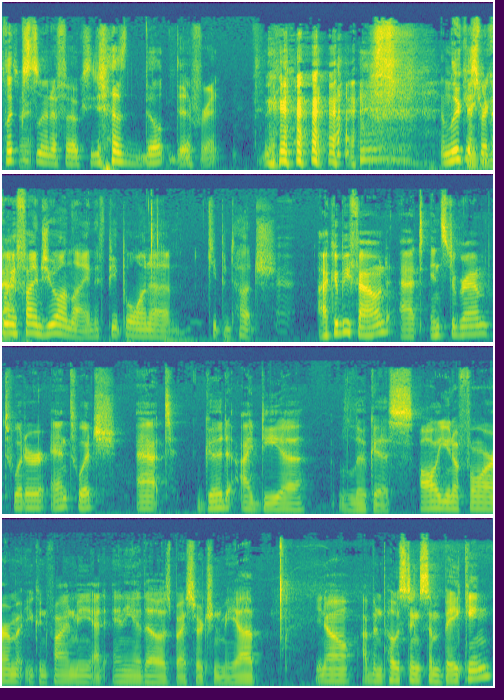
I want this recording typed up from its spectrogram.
Sorry. Luna, folks. He's just built different. And Lucas, Thank where you, can we find you online if people want to keep in touch? I could be found at Instagram, Twitter, and Twitch at Good Idea Lucas. All uniform. You can find me at any of those by searching me up. You know, I've been posting some baking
